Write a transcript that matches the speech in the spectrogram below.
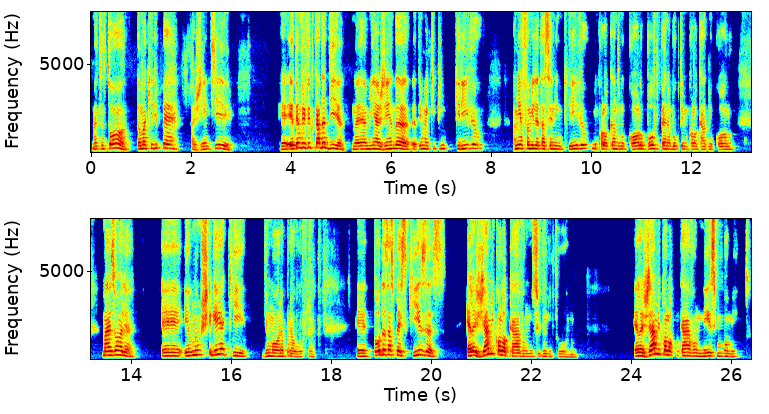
Mas estou, estamos aqui de pé. A gente, é, eu tenho vivido cada dia, né? A minha agenda, eu tenho uma equipe incrível. A minha família está sendo incrível, me colocando no colo. O povo de Pernambuco tem me colocado no colo. Mas olha, é, eu não cheguei aqui de uma hora para outra é, todas as pesquisas elas já me colocavam no segundo turno. Elas já me colocavam nesse momento.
